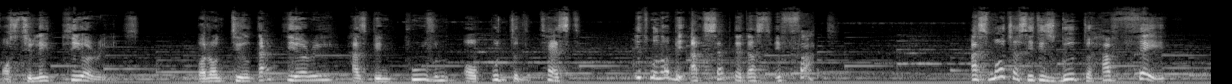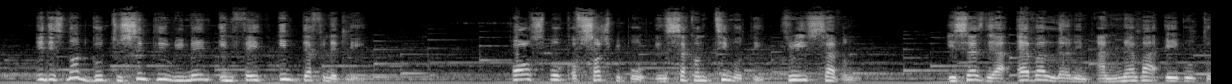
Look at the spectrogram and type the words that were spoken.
postulate theories, but until that theory has been proven or put to the test, it will not be accepted as a fact. As much as it is good to have faith, it is not good to simply remain in faith indefinitely. Paul spoke of such people in 2 Timothy 3 7. He says they are ever learning and never able to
